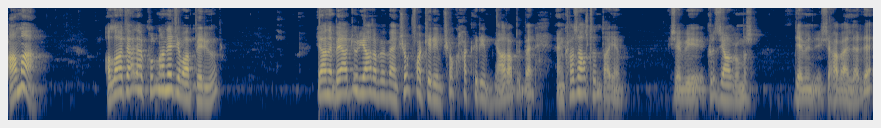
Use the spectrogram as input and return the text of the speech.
Ama allah Teala kuluna ne cevap veriyor? Yani veya diyor ya Rabbi ben çok fakirim, çok hakirim. Ya Rabbi ben enkaz altındayım. İşte bir kız yavrumuz demin işte haberlerde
